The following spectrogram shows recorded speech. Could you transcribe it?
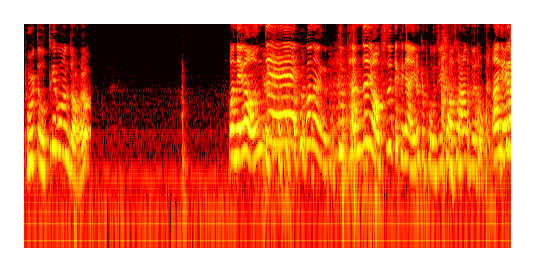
볼 때 어떻게 보는 줄 알아요? 와 내가 언제 그거는 그 반전이 없을 때 그냥 이렇게 보지 저 사람들도 아니 내가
